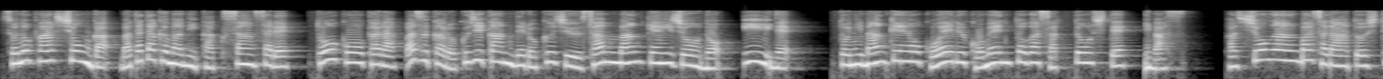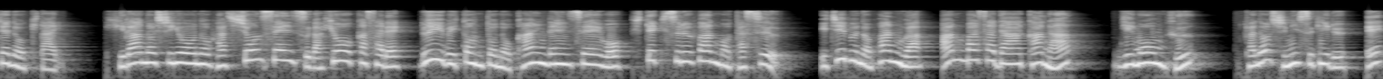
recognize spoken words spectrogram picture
そのファッションが瞬く間に拡散され、投稿からわずか6時間で63万件以上の、いいね、と2万件を超えるコメントが殺到しています。ファッションアンバサダーとしての期待。平野仕様のファッションセンスが評価され、ルイ・ヴィトンとの関連性を指摘するファンも多数。一部のファンは、アンバサダーかな？疑問符？楽しみすぎる、え、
